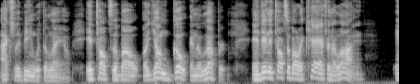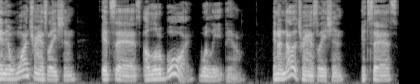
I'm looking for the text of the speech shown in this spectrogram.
actually being with the lamb. It talks about a young goat and a leopard. And then it talks about a calf and a lion. And in one translation, it says a little boy will lead them. In another translation, it says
